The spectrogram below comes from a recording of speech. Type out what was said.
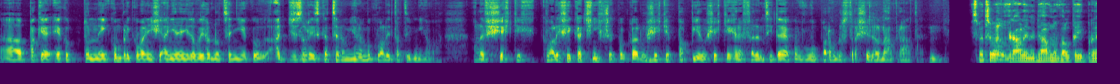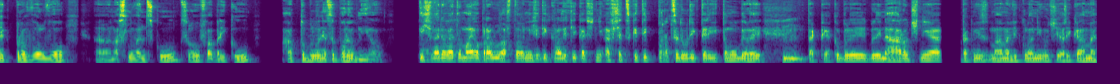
a pak je jako to nejkomplikovanější, ani není to vyhodnocení, jako ať z hlediska cenového nebo kvalitativního, ale všech těch kvalifikačních předpokladů, všech těch papírů, všech těch referencí, to je jako opravdu strašidelná práce. Hmm. Jsme třeba no. hráli nedávno velký projekt pro Volvo eh, na Slovensku, celou fabriku, a to bylo něco podobného. Ty Švédové to mají opravdu nastavené, že ty kvalifikační a všechny ty procedury, které k tomu byly, hmm. tak jako byly, byly náročné a tak my máme vykulený oči a říkáme,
